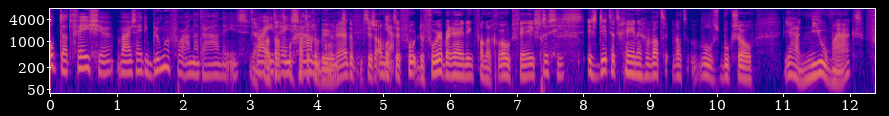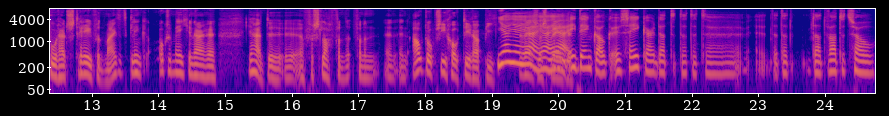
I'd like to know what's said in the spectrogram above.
op dat feestje waar zij die bloemen voor aan het halen is. Ja, waar iedereen dat gaat er gebeuren. Hè? Het is allemaal Ja. voor, de voorbereiding van een groot feest. Precies. Is dit hetgene wat, wat Wolfs boek zo ja, nieuw maakt, vooruitstrevend maakt? Het klinkt ook zo'n beetje naar eh, ja, de, eh, een verslag van, van een, een, een autopsychotherapie. Ja, ja, ja, ja, ja. Ik denk ook eh, zeker dat, dat, het, dat, dat, dat wat het zo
